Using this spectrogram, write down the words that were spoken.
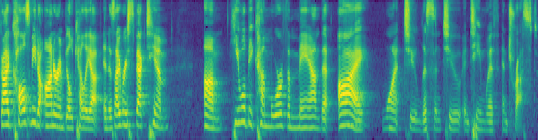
God calls me to honor and build Kelly up, and as I respect him, um, he will become more of the man that I want to listen to and team with and trust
